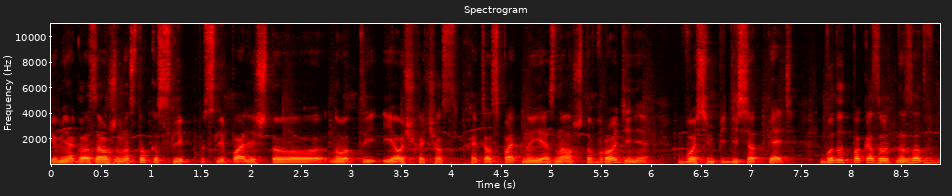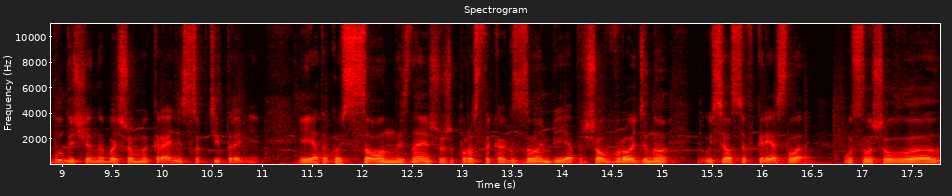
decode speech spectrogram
И у меня глаза уже настолько слеп, слепались, что... Ну вот я очень хотел, хотел спать, но я знал, что в Родине 8.55 будут показывать «Назад в будущее» на большом экране с субтитрами. И я такой сонный, знаешь, уже просто как зомби. Я пришел в Родину, уселся в кресло, услышал э,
